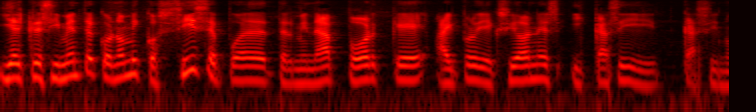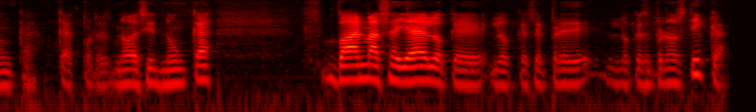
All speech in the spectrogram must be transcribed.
Y el crecimiento económico sí se puede determinar porque hay proyecciones y casi, casi nunca, por no decir nunca, van más allá de lo que, lo que, se lo que se pronostica.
